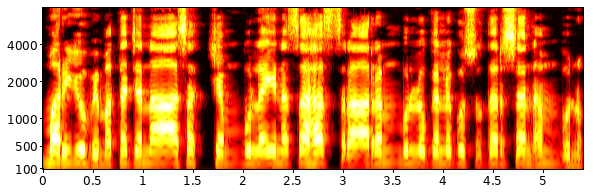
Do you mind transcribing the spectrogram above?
మరియు విమత జనాసహ్యంబులైన సహస్రారంబులు గలుగు సుదర్శనంబును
